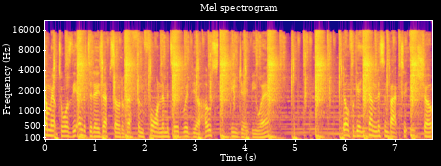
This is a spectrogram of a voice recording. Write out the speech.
coming up towards the end of today's episode of FM4 Unlimited with your host, DJ Beware. Don't forget you can listen back to each show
